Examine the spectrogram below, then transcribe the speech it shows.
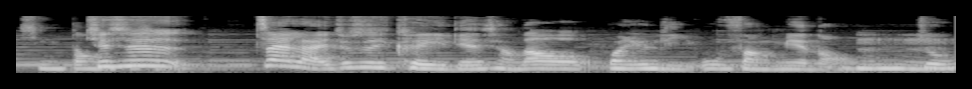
心动？其实再来就是可以联想到关于礼物方面哦，嗯就。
